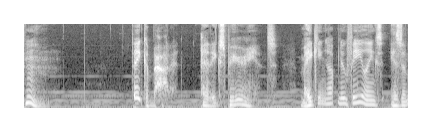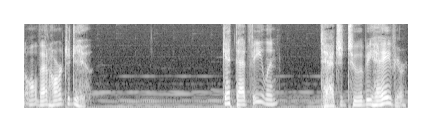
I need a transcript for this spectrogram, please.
Hmm. Think about it and experience. Making up new feelings isn't all that hard to do. Get that feeling, attach it to a behavior,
